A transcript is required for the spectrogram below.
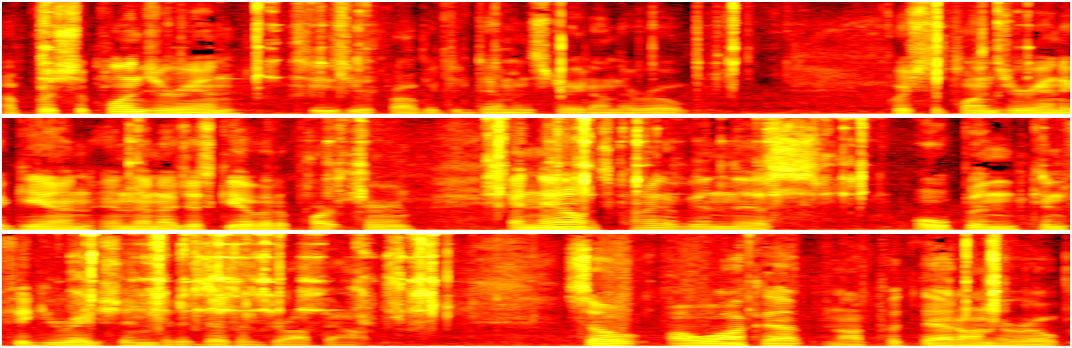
I'll push the plunger in it's easier probably to demonstrate on the rope. Push the plunger in again, and then I just give it a part turn. And now it's kind of in this open configuration, but it doesn't drop out. So I'll walk up and I'll put that on the rope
